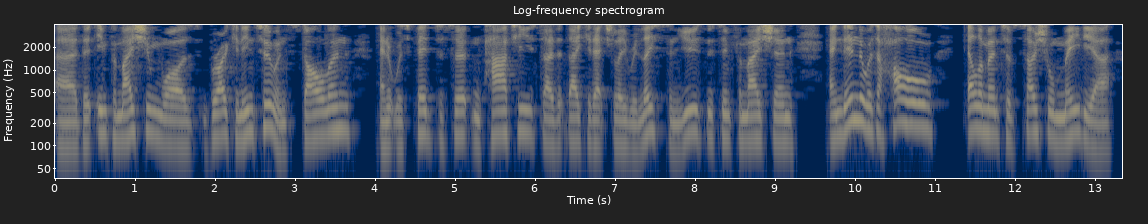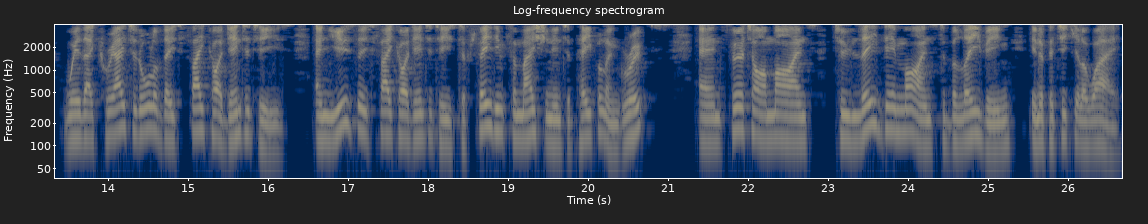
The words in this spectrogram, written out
uh, that information was broken into and stolen, and it was fed to certain parties so that they could actually release and use this information. And then there was a whole element of social media where they created all of these fake identities and used these fake identities to feed information into people and groups and fertile minds to lead their minds to believing in a particular way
